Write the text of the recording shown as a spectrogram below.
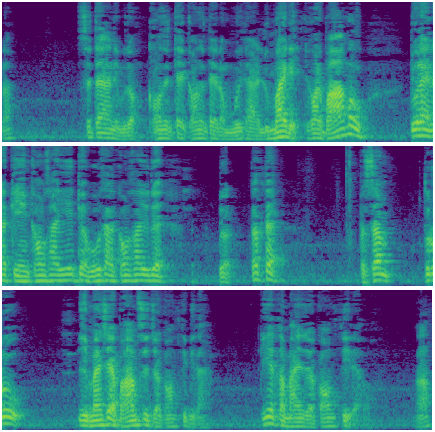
နော်စစ်တပ်ကနေပြီးတော့ခေါင်းစဉ်တက်ခေါင်းစဉ်တက်တော့မွေးထားတယ်လူမိုက်တွေဒီကောင်ဘာမှမဟုတ်ပြောလိုက်ရင်ကင်ခေါင်းစားရေးအတွက်ဘိုးစားခေါင်းစားရေးအတွက်တက်တက်ပါစံသူတို့ဒီမန်ချက်ဘာမှစစ်ကြောင်ကောင်းသိပြီလား ဒီကတမိုင်းကြောင်ကောင်းသိတာဗောနော်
